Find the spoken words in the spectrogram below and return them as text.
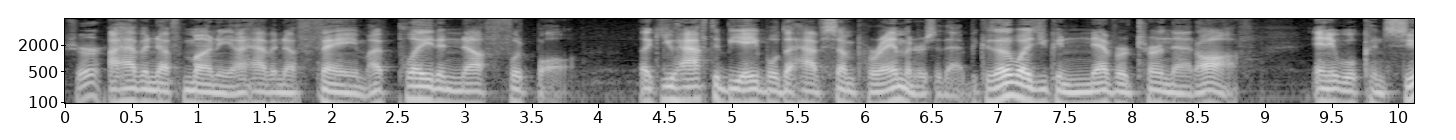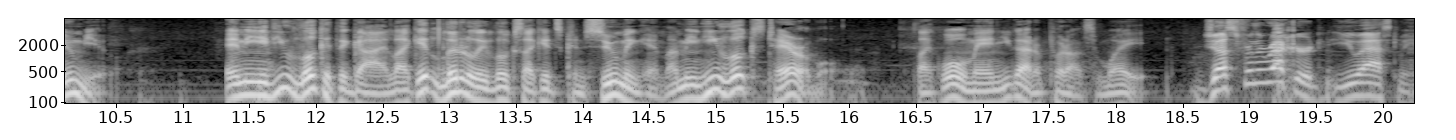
Sure. I have enough money, I have enough fame, I've played enough football. Like you have to be able to have some parameters of that because otherwise you can never turn that off and it will consume you. I mean, if you look at the guy, like it literally looks like it's consuming him. I mean, he looks terrible. Like, whoa, man, you got to put on some weight. Just for the record, you asked me.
